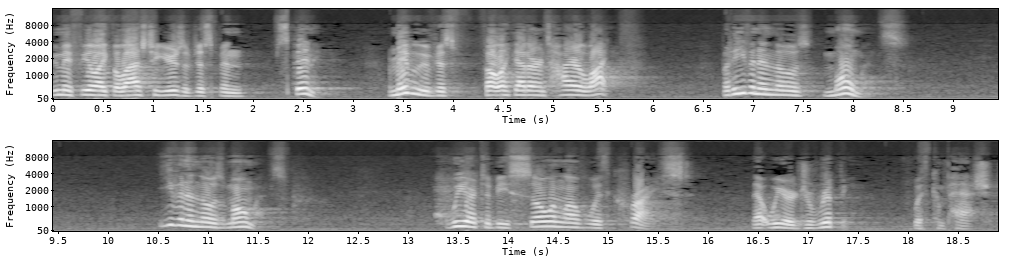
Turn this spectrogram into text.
We may feel like the last two years have just been spinning. Or maybe we've just felt like that our entire life. But even in those moments, even in those moments, we are to be so in love with Christ that we are dripping with compassion.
